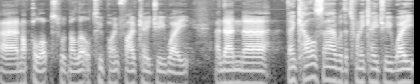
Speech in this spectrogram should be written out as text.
uh, my pull-ups with my little 2.5 kg weight, and then uh, then Cal's there with a 20 kg weight.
